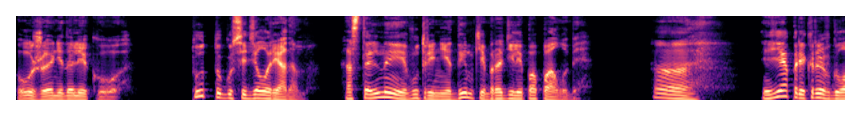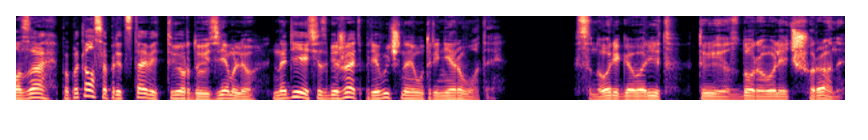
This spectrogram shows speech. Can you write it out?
«Уже недалеко», Тут Тугу сидел рядом. Остальные в утренние дымки бродили по палубе. Ах... Я, прикрыв глаза, попытался представить твердую землю, надеясь избежать привычной утренней рвоты. «Снори говорит, ты здорово лечишь раны».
